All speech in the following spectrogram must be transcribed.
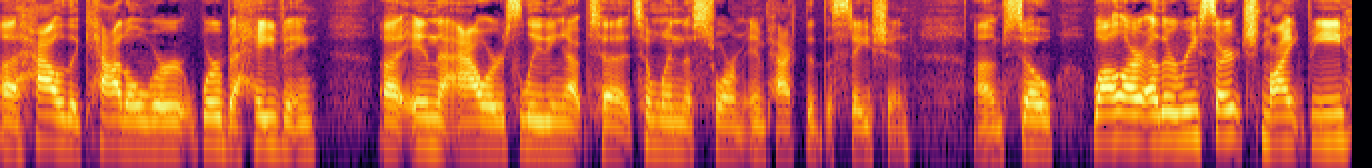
how the cattle were, were behaving uh, in the hours leading up to, to when the storm impacted the station. Um, so while our other research might be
